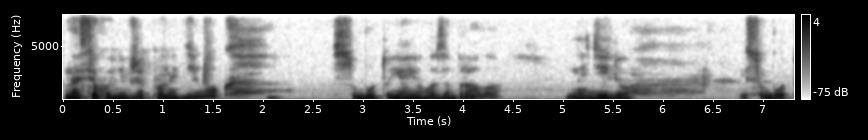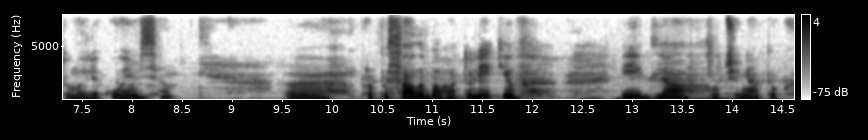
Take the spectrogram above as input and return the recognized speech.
На сьогодні вже понеділок. Суботу я його забрала. Неділю і суботу ми лікуємося. Е, Прописали багато ліків і для оченяток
